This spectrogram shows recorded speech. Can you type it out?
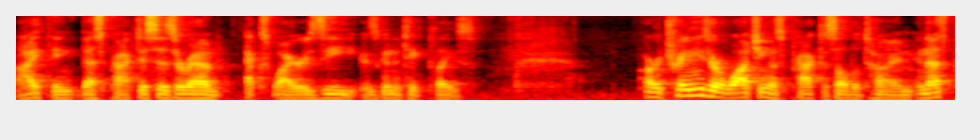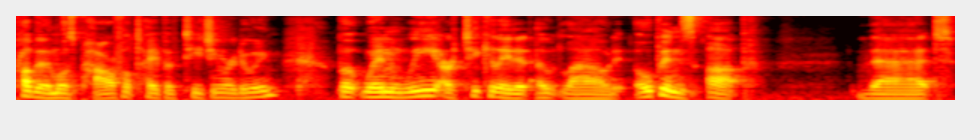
I think best practices around X, Y, or Z is going to take place our trainees are watching us practice all the time, and that's probably the most powerful type of teaching we're doing. But when we articulate it out loud, it opens up that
